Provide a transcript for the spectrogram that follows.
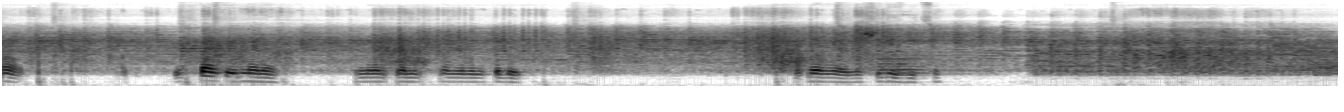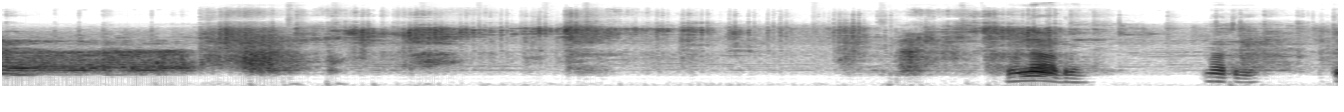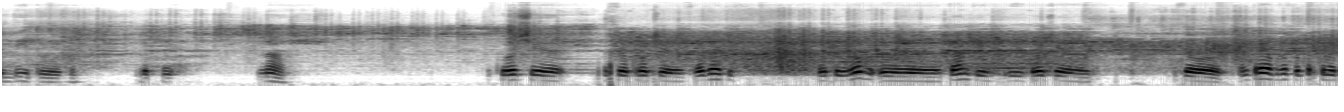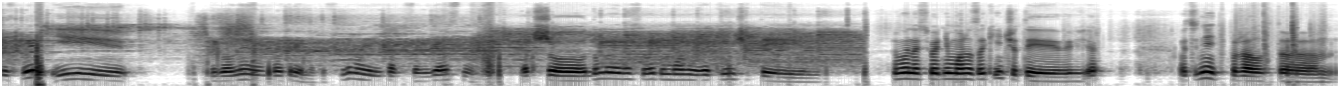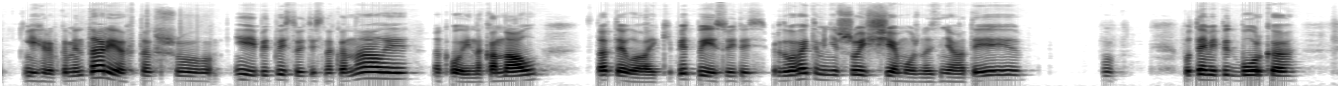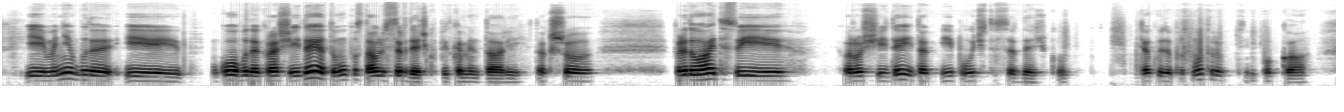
А. Відстаньте від мене. Нам, нам, нам його не ходить. Давай, зашиди звідси. На, блин. На тобі. Тобі теж. Ляпух. На. Ну що, коротше, сражайтесь проти роб... е, танків і, коротше, То вам треба просто прикинути вплив і головне отримати. Думаю, і так все ясно. Так що, думаю, на сьогодні можна закінчити. Думаю, на сьогодні можна закінчити. Оцініть, пожалуйста, ігри в коментарях. Так що. І підписуйтесь на канали. На... Ой, на канал. Ставте лайки, підписуйтесь, предлагайте мені, що ще можна зняти по, по темі підборка. І мені буде. І у кого буде краща ідея, тому поставлю сердечко під коментарій. Так що предлагайте свої хороші ідеї так, і получите сердечко. Дякую за просмотр. Всім пока.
